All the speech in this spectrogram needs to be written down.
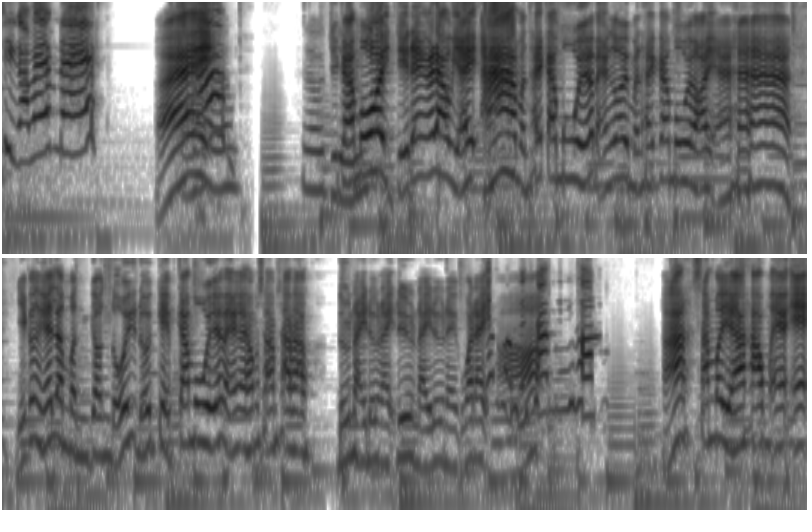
Chị gặp em nè. Ê. Hello, chị ca mui chị đang ở đâu vậy? À mình thấy ca mui á bạn ơi mình thấy ca mui rồi. À vậy có nghĩa là mình gần đuổi đuổi kịp ca mui á bạn ơi không sao không sao không. Đường này đường này đường này đường này qua đây. Đó hả? Sammy hả? Không em em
